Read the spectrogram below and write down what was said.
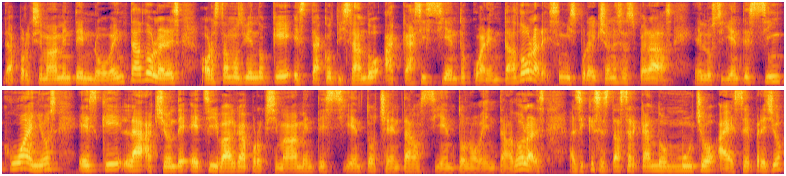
de aproximadamente 90 dólares, ahora estamos viendo que está cotizando a casi 140 dólares. Mis proyecciones esperadas en los siguientes 5 años es que la acción de Etsy valga aproximadamente 180 o 190 dólares. Así que se está acercando mucho a ese precio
